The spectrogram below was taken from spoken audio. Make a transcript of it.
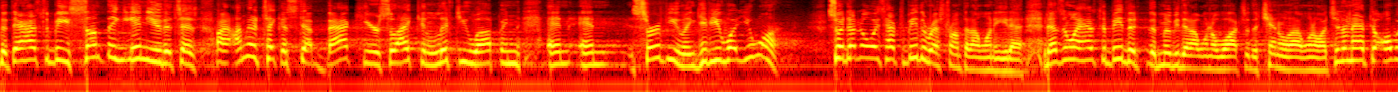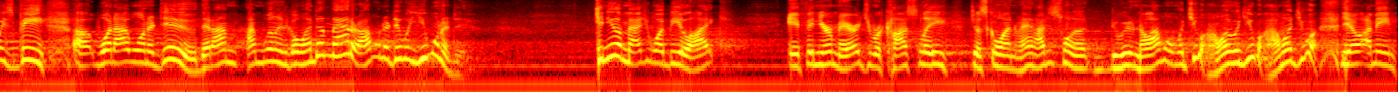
That there has to be something in you that says, all right, I'm going to take a step back here so I can lift you up and, and, and serve you and give you what you want. So it doesn't always have to be the restaurant that I want to eat at. It doesn't always have to be the, the movie that I want to watch or the channel that I want to watch. It doesn't have to always be uh, what I want to do that I'm, I'm willing to go, well, it doesn't matter. I want to do what you want to do. Can you imagine what it'd be like if in your marriage you were constantly just going, man, I just want to do, no, I want what you want. I want what you want. I want what you want. You know, I mean,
